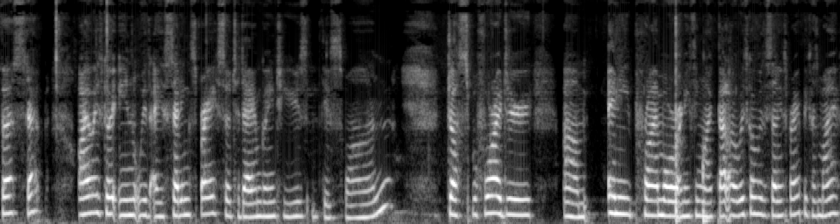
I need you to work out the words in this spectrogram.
first step, I always go in with a setting spray. So today I'm going to use this one. Just before I do um, any primer or anything like that. I always go with a setting spray because my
